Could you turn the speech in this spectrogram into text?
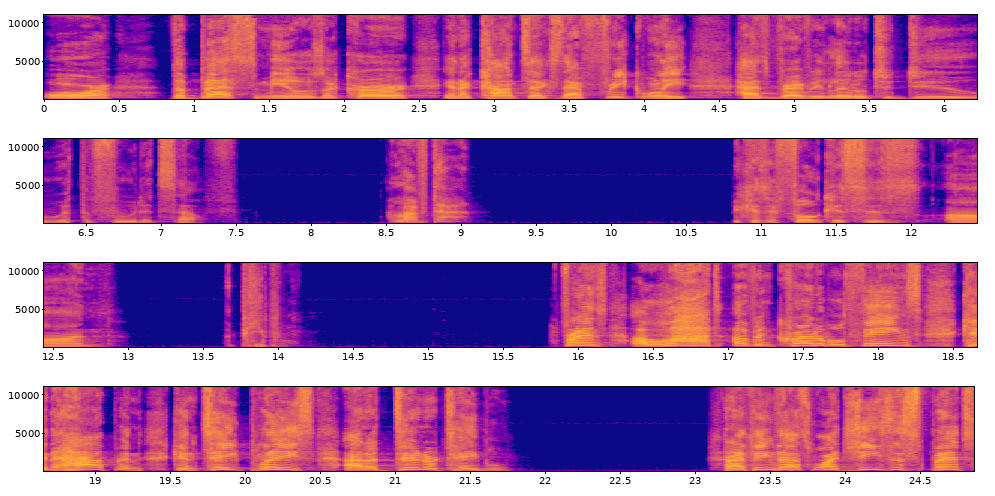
or the best meals occur in a context that frequently has very little to do with the food itself. I love that because it focuses on the people. Friends, a lot of incredible things can happen, can take place at a dinner table. And I think that's why Jesus spent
